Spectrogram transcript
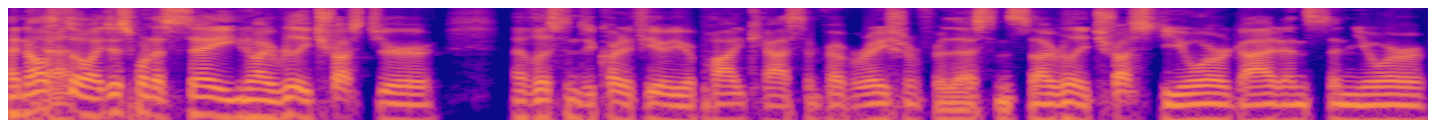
And also yeah. i just want to say you know i really trust your i've listened to quite a few of your podcasts in preparation for this and so i really trust your guidance and your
